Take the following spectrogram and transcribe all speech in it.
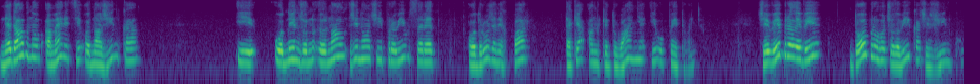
Недавно в Америці одна жінка і один журнал жіночий провів серед одружених пар таке анкетування і опитування. Чи вибрали ви доброго чоловіка чи жінку.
